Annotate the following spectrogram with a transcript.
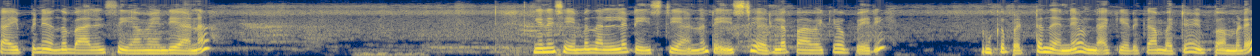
കയ്പ്പിനെ ഒന്ന് ബാലൻസ് ചെയ്യാൻ വേണ്ടിയാണ്. ഇങ്ങനെ ചെയ്യുമ്പോൾ നല്ല ടേസ്റ്റിയാണ്. ടേസ്റ്റി ആയിട്ടുള്ള പാവയ്ക്ക ഉപ്പേരി നമുക്ക് പെട്ടെന്ന് തന്നെ ഉണ്ടാക്കിയെടുക്കാൻ പറ്റും. ഇപ്പം നമ്മുടെ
